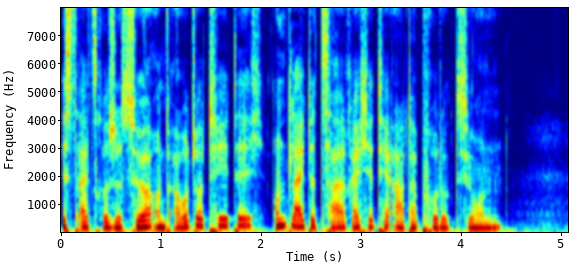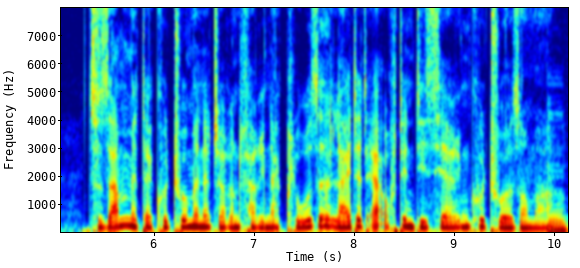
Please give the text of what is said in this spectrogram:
ist als Regisseur und Autor tätig und leitet zahlreiche Theaterproduktionen. Zusammen mit der Kulturmanagerin Farina Klose leitet er auch den diesjährigen Kultursommer.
